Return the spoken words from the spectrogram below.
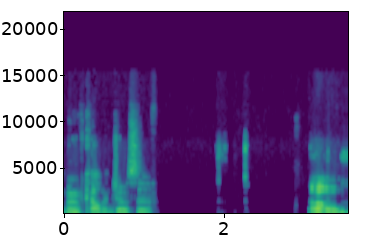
move Kelvin Joseph. Uh oh.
